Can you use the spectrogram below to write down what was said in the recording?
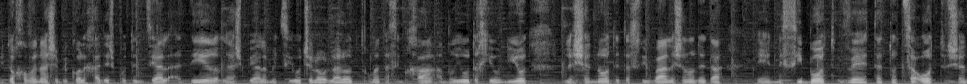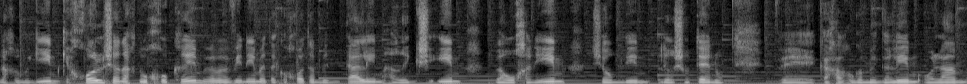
מתוך הבנה שבכל אחד יש פוטנציאל אדיר להשפיע על המציאות שלו, להעלות את רמת השמחה, הבריאות, החיוניות, לשנות את הסביבה, לשנות את הנסיבות ואת התוצאות שאנחנו מגיעים, ככל שאנחנו חוקרים ומבינים את הכוחות המנטליים, הרגשיים והרוחניים שעומדים לרשותנו. וככה אנחנו גם מגלים עולם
